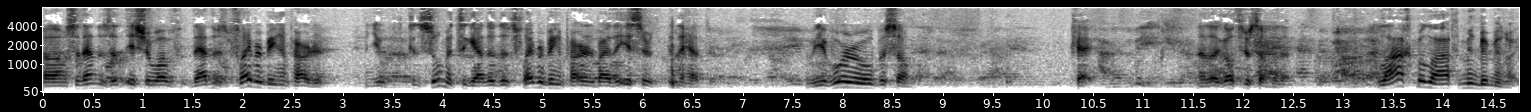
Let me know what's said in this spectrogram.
Um, so then there's an issue of then there's flavor being imparted. When you consume it together, there's flavor being imparted by the iser in the b'sam. Okay. Now let's go through some of them. Lach b'lach min b'minoy.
